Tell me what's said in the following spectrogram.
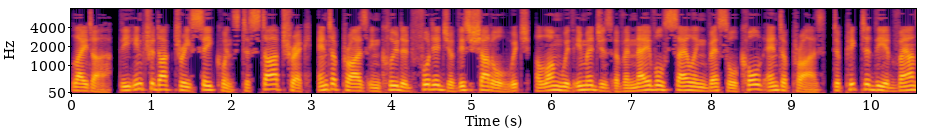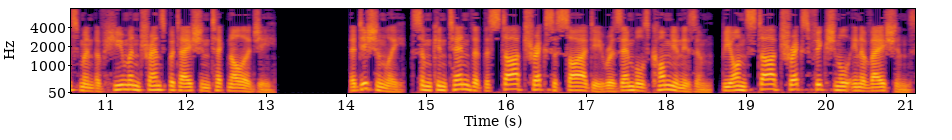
Later, the introductory sequence to Star Trek, Enterprise included footage of this shuttle which, along with images of a naval sailing vessel called Enterprise, depicted the advancement of human transportation technology. Additionally, some contend that the Star Trek society resembles communism. Beyond Star Trek's fictional innovations,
